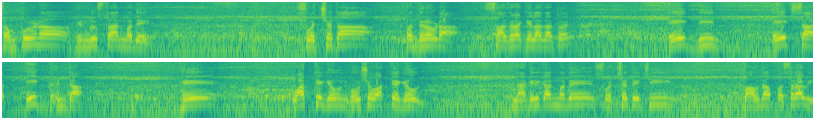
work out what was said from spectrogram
संपूर्ण हिंदुस्थानमध्ये स्वच्छता पंधरवडा साजरा केला जातो आहे एक दिन एक सात एक घंटा हे वाक्य घेऊन घोषवाक्य घेऊन नागरिकांमध्ये स्वच्छतेची भावना पसरावी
